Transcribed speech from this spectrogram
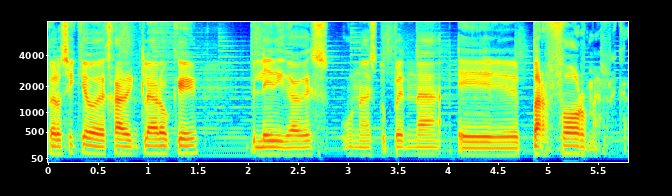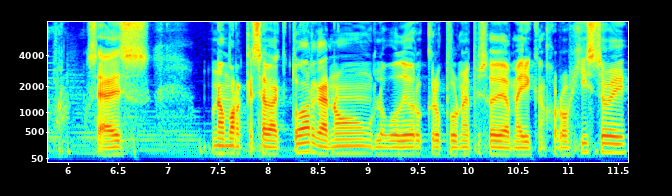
Pero sí quiero dejar en claro que Lady Gaga es una estupenda eh, performer, cabrón. O sea, es un amor que sabe actuar. Ganó un Globo de Oro, creo, por un episodio de American Horror History.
